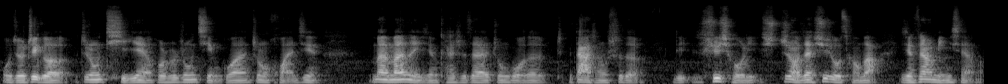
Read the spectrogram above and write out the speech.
我觉得这个这种体验或者说这种景观、这种环境，慢慢的已经开始在中国的这个大城市的里需求里，至少在需求层吧，已经非常明显了。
